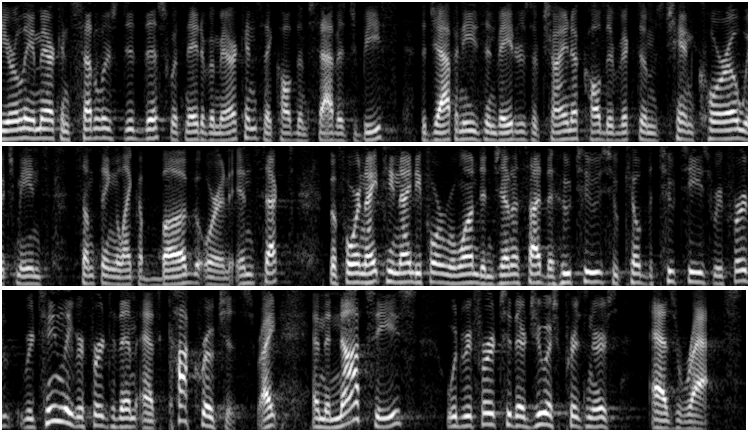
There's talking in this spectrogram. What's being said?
The early American settlers did this with Native Americans. They called them savage beasts. The Japanese invaders of China called their victims chankoro, which means something like a bug or an insect. Before 1994 Rwandan genocide, the Hutus who killed the Tutsis referred, routinely referred to them as cockroaches, right? And the Nazis would refer to their Jewish prisoners as rats.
